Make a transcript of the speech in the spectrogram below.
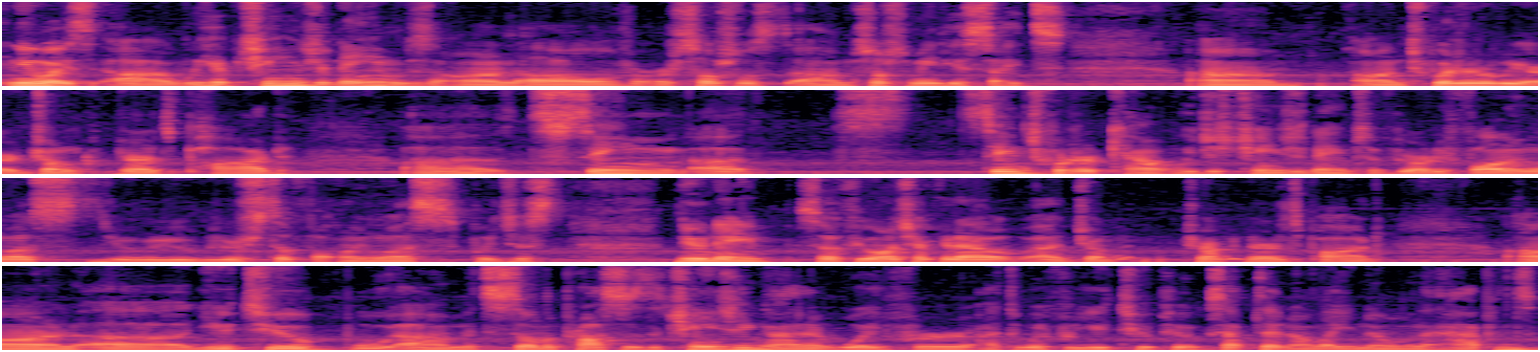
anyways, uh, we have changed the names on all of our social um, social media sites. Um, on Twitter, we are Junk Nerds Pod. Uh, same uh, same Twitter account. We just changed the name. So if you're already following us, you're still following us. We just new name. So if you want to check it out, uh, Drunk Drunk Nerds Pod on uh, YouTube. Um, it's still in the process of changing. I have to wait for I have to wait for YouTube to accept it, and I'll let you know when that happens.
